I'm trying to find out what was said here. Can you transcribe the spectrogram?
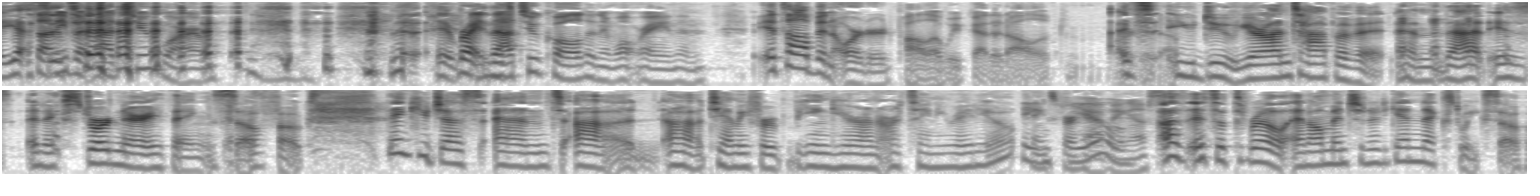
Yes, Sunny, it's- but not too warm. right. and not too cold, and it won't rain. And it's all been ordered, Paula. We've got it all. It's, up. you do. You're on top of it, and that is an extraordinary thing. So, folks, thank you, Jess and uh, uh, Tami, for being here on Arts Zany Radio. Thanks for you. having us. Uh, it's a thrill, and I'll mention it again next week. So,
